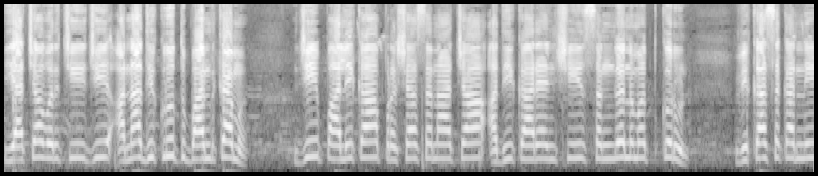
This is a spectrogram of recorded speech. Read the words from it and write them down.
याच्यावरची जी अनाधिकृत बांधकामं जी पालिका प्रशासनाच्या अधिकाऱ्यांशी संगनमत करून विकासकांनी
